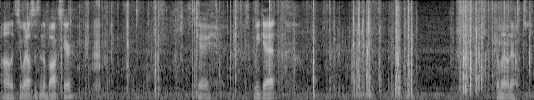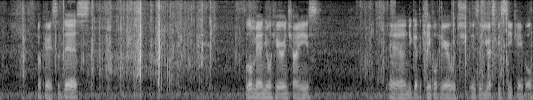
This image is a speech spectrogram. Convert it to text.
Uh, let's see what else is in the box here. Okay, we get come on out. Okay, so this little manual here in Chinese, and you get the cable here, which is a USB-C cable,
